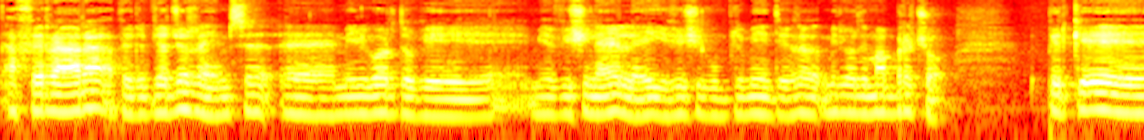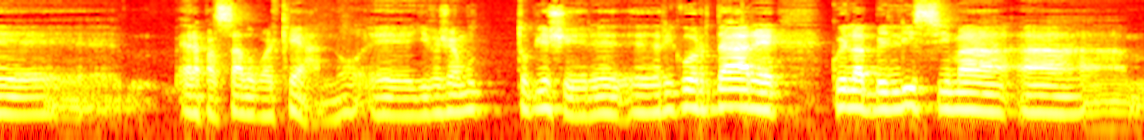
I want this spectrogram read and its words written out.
a Ferrara per il viaggio a Reims eh, mi ricordo che mi avvicinai a lei, gli feci complimenti, mi ricordo che mi abbracciò perché era passato qualche anno e gli faceva molto piacere eh, ricordare quella bellissima uh,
